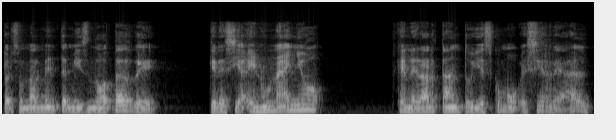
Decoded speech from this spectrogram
personalmente mis notas de que decía en un año generar tanto y es como, es irreal.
